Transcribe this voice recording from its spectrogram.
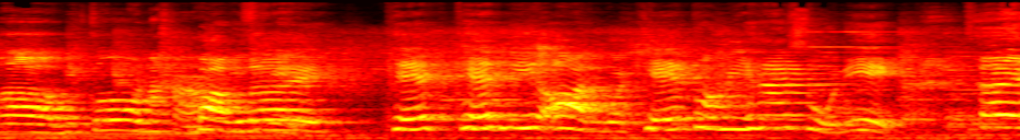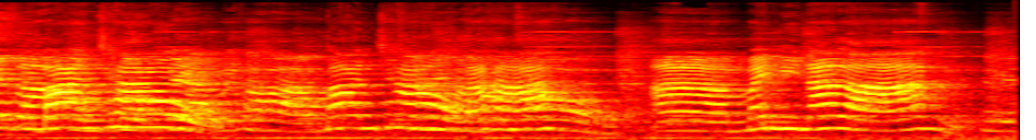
เอ่อวิโก้นะคะๆบอกเลย เคสเคสนี้อ่อนกว่าเคสทวี50อีก ใช่ค่ะบ้านเช่าแปลกเลยค่ะบ้านเช่านะคะบ้าเช่าอ่าไม่มีหน้าร้านไม่มี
